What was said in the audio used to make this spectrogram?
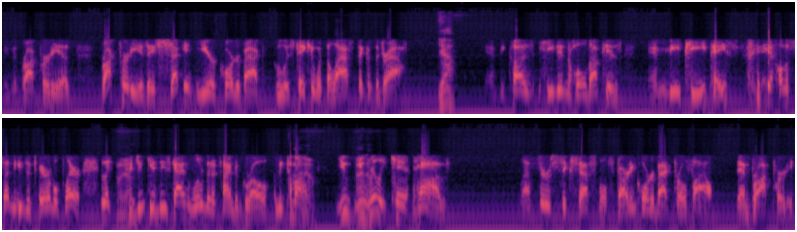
Thing that Brock Purdy is. Brock Purdy is a second-year quarterback who was taken with the last pick of the draft. Yeah because he didn't hold up his MVP pace, all of a sudden he's a terrible player. Like, could you give these guys a little bit of time to grow? I mean, come on, you you really can't have lesser successful starting quarterback profile than Brock Purdy.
